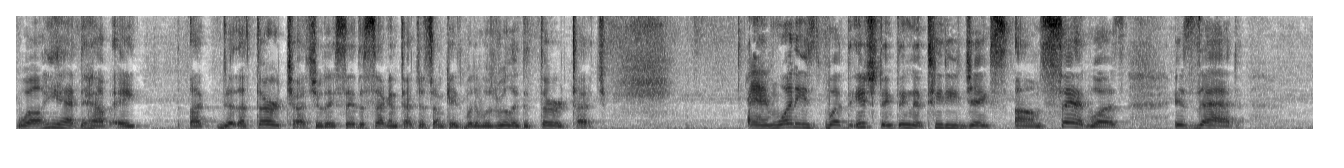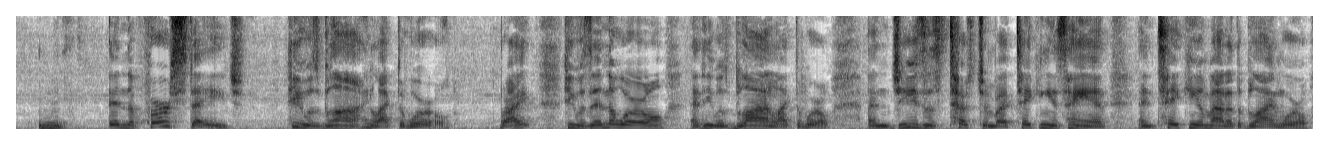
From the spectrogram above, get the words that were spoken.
Well, he had to have a, a, a third touch, or they say the second touch in some cases, but it was really the third touch. And what he's what the interesting thing that T.D. Jakes um, said was, is that in the first stage, he was blind like the world right? He was in the world and he was blind like the world. And Jesus touched him by taking his hand and taking him out of the blind world.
